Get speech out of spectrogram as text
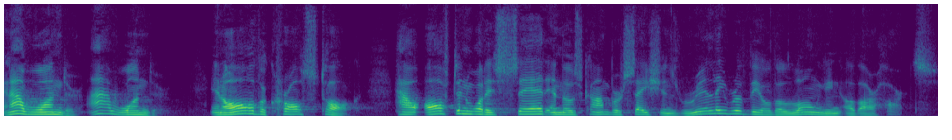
And I wonder, I wonder, in all the crosstalk, how often what is said in those conversations really reveal the longing of our hearts.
